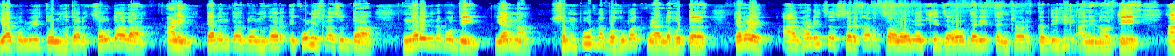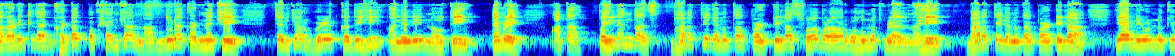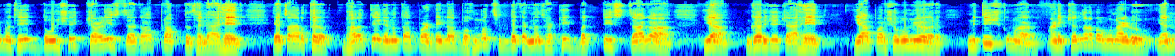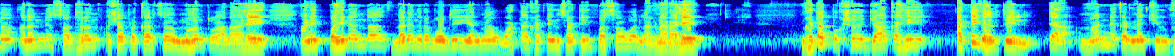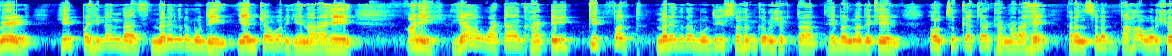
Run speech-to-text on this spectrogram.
यापूर्वी दोन हजार चौदाला आणि त्यानंतर दोन हजार एकोणीसला सुद्धा नरेंद्र मोदी यांना संपूर्ण बहुमत मिळालं होतं. त्यामुळे आघाडीचं सरकार चालवण्याची जबाबदारी त्यांच्यावर कधीही आली नव्हती. आघाडीतल्या घटक पक्षांच्या नागदुऱ्या काढण्याची त्यांच्यावर वेळ कधीही आलेली नव्हती. त्यामुळे आता पहिल्यांदाच भारतीय जनता पार्टीला स्वबळावर बहुमत मिळालं नाही. भारतीय जनता पार्टीला या निवडणुकीमध्ये दोनशे चाळीस जागा प्राप्त झाल्या आहेत. याचा अर्थ भारतीय जनता पार्टीला बहुमत सिद्ध करण्यासाठी बत्तीस जागा या गरजेच्या आहेत. या पार्श्वभूमीवर नितीश कुमार आणि चंद्रबाबू नायडू यांना अनन्यसाधारण अशा प्रकारचं महत्त्व आलं आहे. आणि पहिल्यांदा नरेंद्र मोदी यांना वाटाघाटींसाठी बसावं लागणार आहे. घटक पक्ष ज्या काही अटी घालतील त्या मान्य करण्याची वेळ ही पहिल्यांदाच नरेंद्र मोदी यांच्यावर येणार आहे. आणि या वाटाघाटी कितपत नरेंद्र मोदी सहन करू शकतात हे बघणं देखील औत्सुक्याचं ठरणार आहे. कारण सलग दहा वर्ष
